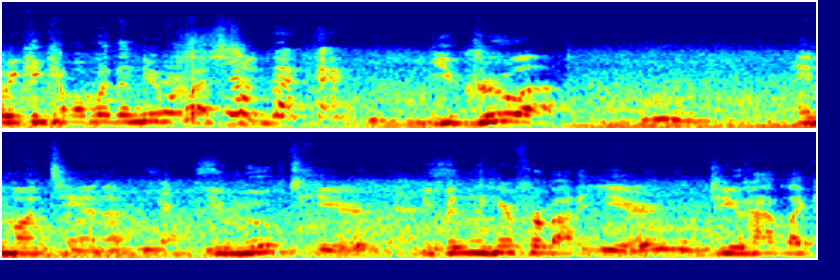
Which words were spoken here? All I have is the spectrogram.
we can come up with a new question. Sure. You grew up in Montana. Yes. You moved here. Yes. You've been here for about a year. Mhm. Do you have like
